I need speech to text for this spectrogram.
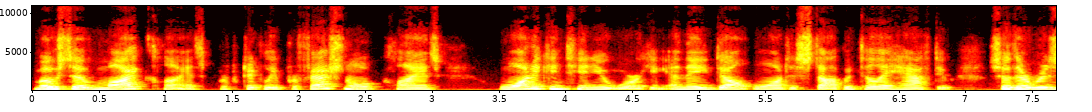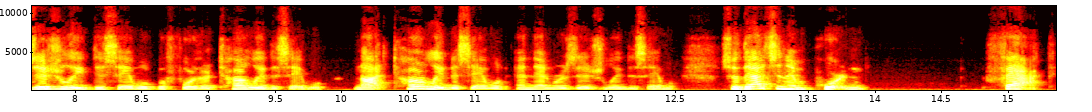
Most of my clients, particularly professional clients, want to continue working and they don't want to stop until they have to. So they're residually disabled before they're totally disabled, not totally disabled and then residually disabled. So that's an important fact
